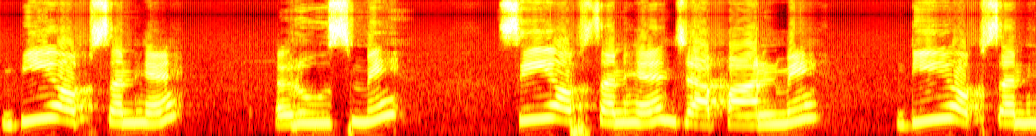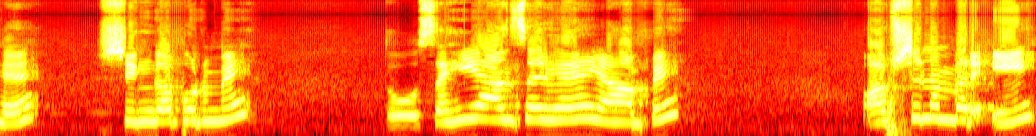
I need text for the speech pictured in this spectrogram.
बी ऑप्शन है रूस में सी ऑप्शन है जापान में डी ऑप्शन है सिंगापुर में। तो सही आंसर है यहाँ पे ऑप्शन नंबर ए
